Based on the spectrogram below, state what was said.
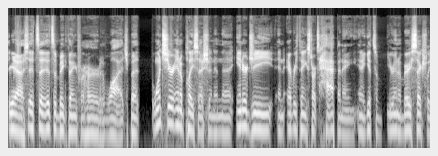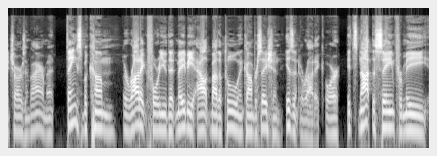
yeah, it's a it's a big thing for her to watch. But once you're in a play session and the energy and everything starts happening, and it gets a, you're in a very sexually charged environment, things become erotic for you that maybe out by the pool in conversation isn't erotic, or it's not the same for me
